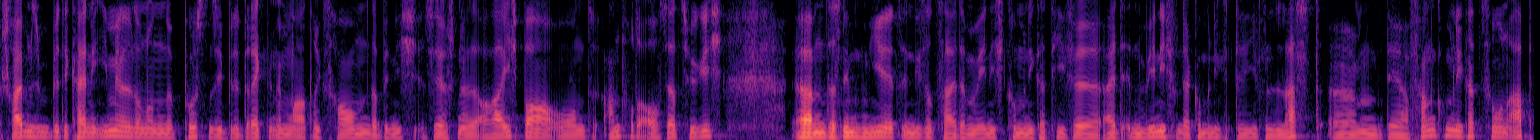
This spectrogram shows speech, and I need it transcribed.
schreiben Sie mir bitte keine E-Mail, sondern posten Sie bitte direkt in den Matrix-Raum. Da bin ich sehr schnell erreichbar und antworte auch sehr zügig. Ähm, das nimmt mir jetzt in dieser Zeit ein wenig kommunikative, äh, ein wenig von der kommunikativen Last ähm, der Fernkommunikation ab.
